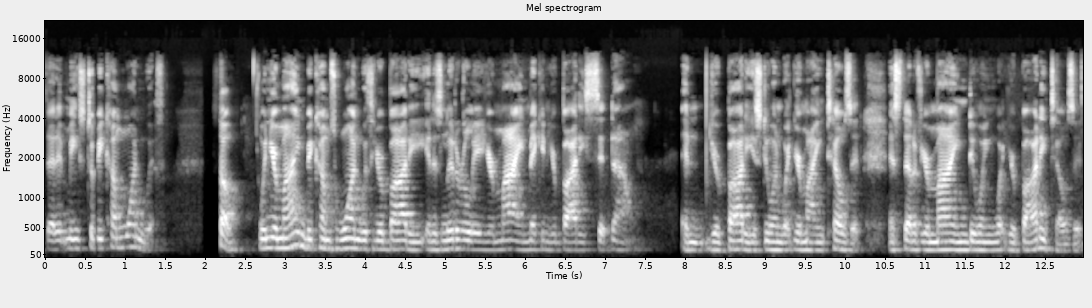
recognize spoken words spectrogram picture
that it means to become one with. So, when your mind becomes one with your body, it is literally your mind making your body sit down. And your body is doing what your mind tells it. Instead of your mind doing what your body tells it,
